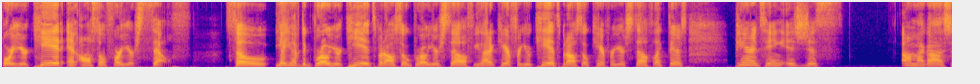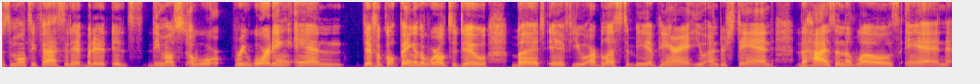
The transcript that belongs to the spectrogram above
for your kid and also for yourself so, yeah, you have to grow your kids, but also grow yourself. You got to care for your kids, but also care for yourself. Like, there's parenting is just, oh my gosh, just multifaceted, but it, it's the most award- rewarding and difficult thing in the world to do. But if you are blessed to be a parent, you understand the highs and the lows. And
